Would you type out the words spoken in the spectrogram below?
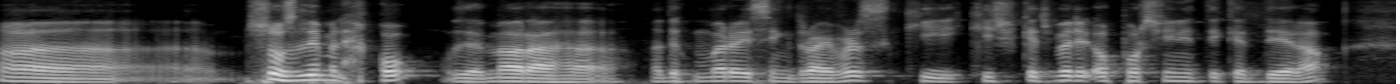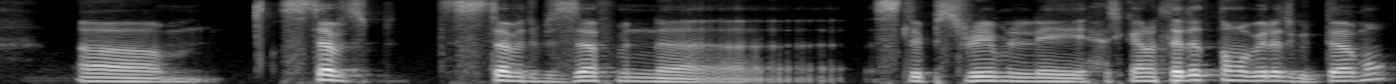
آه chose اللي من حقه زعما راه هذوك هما racing drivers كي كي كتبان لي ال opportunity كديرها. استفدت استفد بزاف من slipstream اللي حيت كانوا ثلاثة طوموبيلات قدامه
